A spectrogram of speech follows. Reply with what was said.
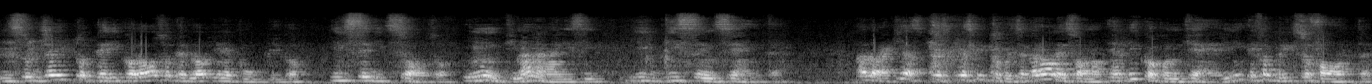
il soggetto pericoloso per l'ordine pubblico, il sedizioso, in ultima analisi il dissenziente. Allora, chi ha, chi ha, scritto queste parole sono Enrico Contieri e Fabrizio Forte,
